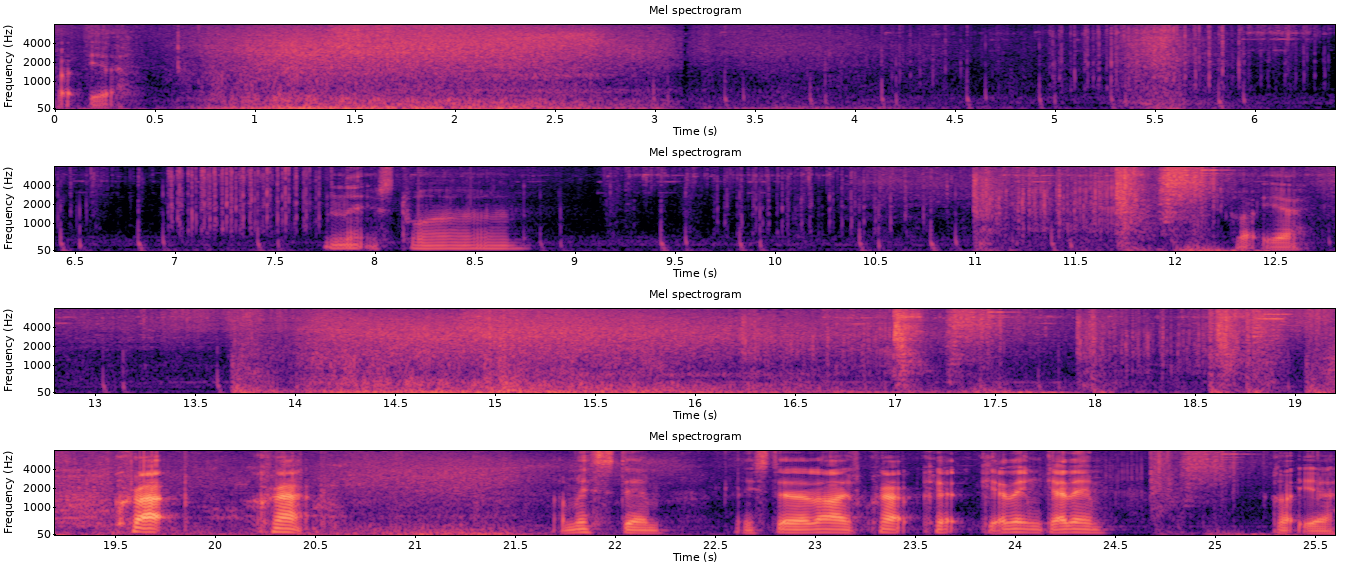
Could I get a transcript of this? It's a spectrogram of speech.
Got ya. Next one. Got ya. Crap, crap. I missed him. He's still alive. Crap, get, him, get him. Got ya.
